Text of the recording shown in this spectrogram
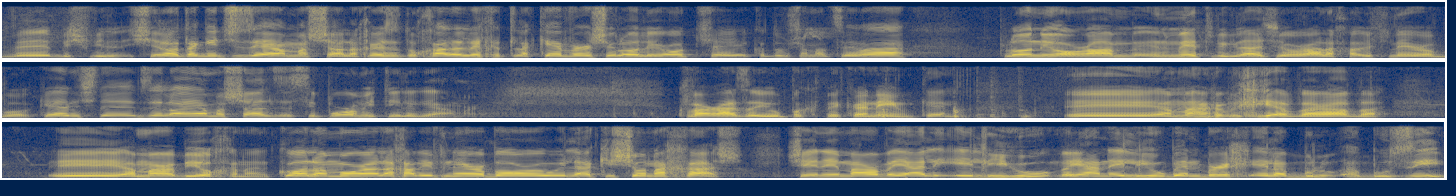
ובשביל שלא תגיד שזה היה משל, אחרי זה תוכל ללכת לקבר שלו, לראות שכתוב שם מצבה, פלוני הורה, מת בגלל שהורה הלכה בפני רבו, כן? זה לא היה משל, זה סיפור אמיתי לגמרי. כבר אז היו פקפקנים, כן? אה, אמר רבי חייא ברבא, אה, אמר רבי יוחנן, כל המורה הלכה בפני רבו ראוי להקישו נחש, שנאמר ויען אליהו, בן ברכאל הבו- הבוזי.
